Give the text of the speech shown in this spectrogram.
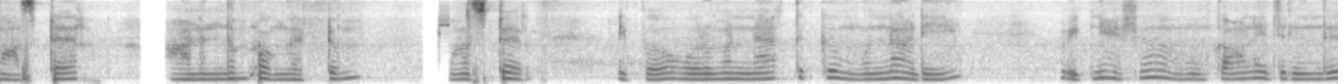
மாஸ்டர். ஆனந்தம் பொங்கட்டும். மாஸ்டர் இப்போ ஒரு மணி நேரத்துக்கு முன்னாடி விக்னேஷும் காலேஜ்லேருந்து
